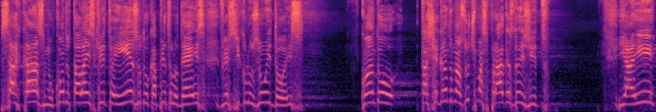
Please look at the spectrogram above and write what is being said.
sarcasmo quando está lá escrito em Êxodo capítulo 10, versículos 1 e 2 quando está chegando nas últimas pragas do Egito. E aí,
